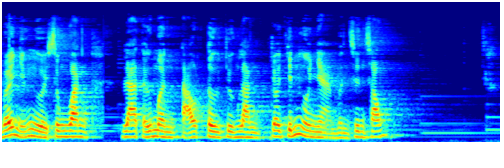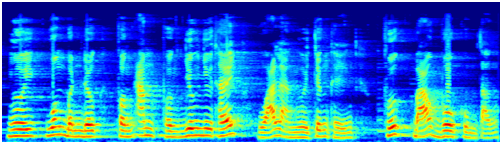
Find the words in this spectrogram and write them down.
với những người xung quanh là tự mình tạo từ trường lành cho chính ngôi nhà mình sinh sống người quân bình được phần âm, phần dương như thế, quả là người chân thiện, phước báo vô cùng tận.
